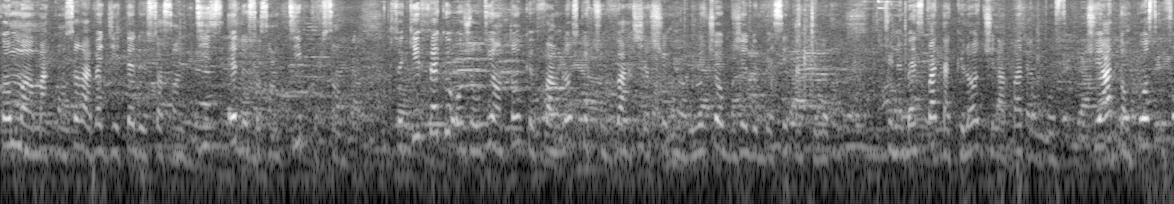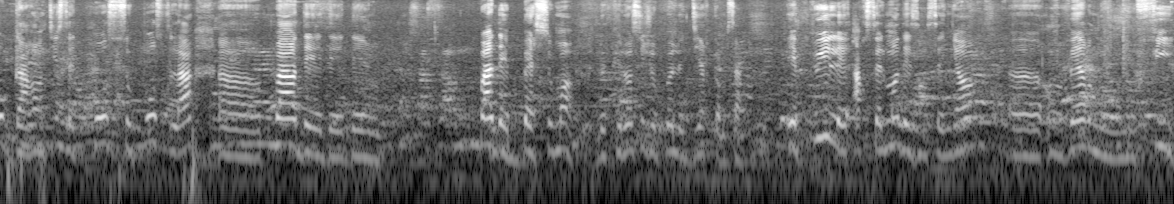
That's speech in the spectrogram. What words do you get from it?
comme euh, ma consoeur avait dit, était de 70 et de 70%. Ce qui fait qu'aujourd'hui, en tant que femme, lorsque tu vas chercher un boulot, tu es obligé de baisser ta culotte. Tu ne baisses pas ta culotte, tu n'as pas ton poste. Tu as ton poste, il faut garantir cette poste, ce poste-là euh, par des- des- des baissements de culottes, si je peux le dire comme ça. Et puis les harcèlements des enseignants euh, envers nos, filles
